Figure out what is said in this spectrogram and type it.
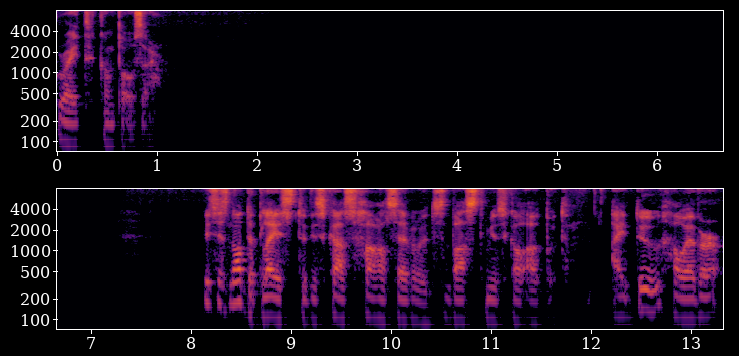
great composer. This is not the place to discuss Harald Sæverud's vast musical output. I do, however,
